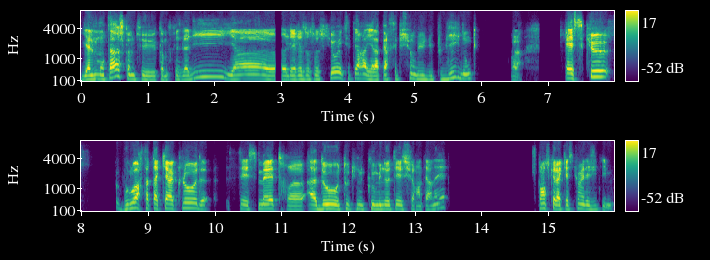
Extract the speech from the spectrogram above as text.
il y a le montage, comme tu, comme Frise l'a dit, il y a euh, les réseaux sociaux, etc. Il y a la perception du, public, donc voilà. Est-ce que vouloir s'attaquer à Claude, c'est se mettre euh, à dos toute une communauté sur Internet? Je pense que la question est légitime.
